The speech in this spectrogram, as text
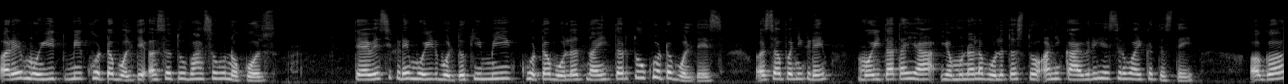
अरे मोहित मी खोटं बोलते असं तू भासवू नकोस. त्यावेळेस इकडे मोहित बोलतो की मी खोटं बोलत नाही तर तू खोटं बोलतेस. असं पण इकडे मोहित आता ह्या यमुनाला बोलत असतो आणि कावेरी हे सर्व ऐकत असते. अगं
